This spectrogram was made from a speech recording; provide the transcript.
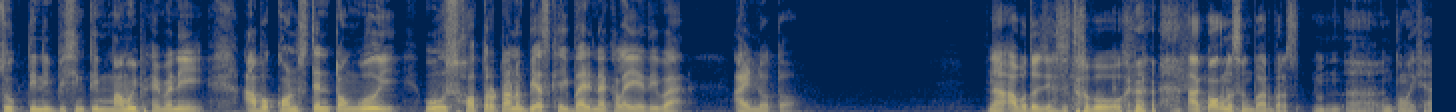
চুক্তিনি বিসিংটি মামুই ফাইমানি আবো কনস্টেন্ট টঙ্গুই ও সতেরোটানো বেস খাই বাড়ি না খালাই এদিবা। আইনত না আবো তো যেহেতু তাবো আ কখনো সঙ্গ বারবার ওংতমাইখা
